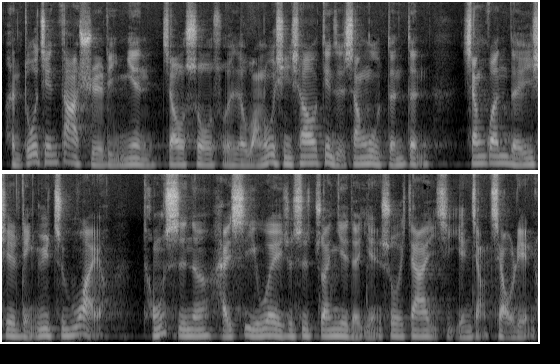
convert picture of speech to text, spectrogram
很多间大学里面教授所谓的网络行销、电子商务等等相关的一些领域之外哦。同时呢，还是一位就是专业的演说家以及演讲教练哦。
